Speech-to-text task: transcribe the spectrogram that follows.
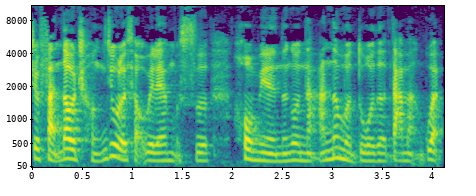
这反倒成就了小威廉姆斯后面能够拿那么多的大满贯。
